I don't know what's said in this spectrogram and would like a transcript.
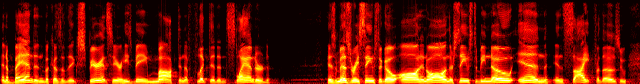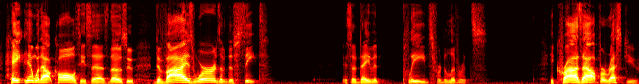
and abandoned because of the experience here. He's being mocked and afflicted and slandered. His misery seems to go on and on. There seems to be no end in sight for those who hate him without cause, he says, those who devise words of deceit. And so David pleads for deliverance. He cries out for rescue.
